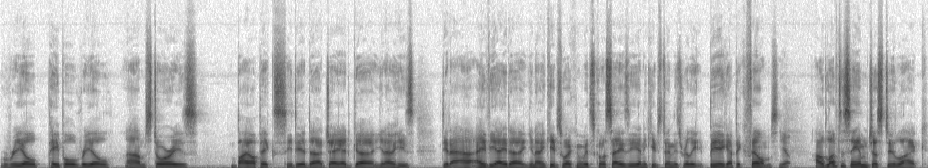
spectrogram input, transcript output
real people, real um, stories, biopics. He did uh, J. Edgar. You know, he's did uh, Aviator. You know, he keeps working with Scorsese, and he keeps doing these really big, epic films. yep. I would love to see him just do like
